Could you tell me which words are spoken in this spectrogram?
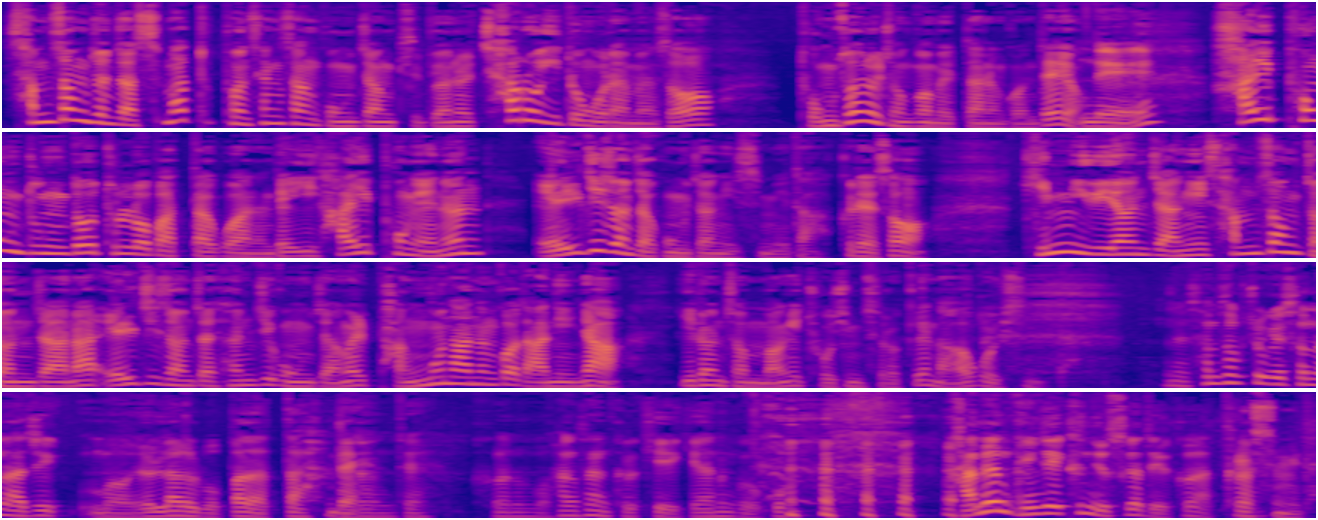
삼성전자 스마트폰 생산 공장 주변을 차로 이동을 하면서 동선을 점검했다는 건데요. 네. 하이퐁둥도 둘러봤다고 하는데 이 하이퐁에는 LG전자 공장이 있습니다. 그래서 김 위원장이 삼성전자나 LG전자 현지 공장을 방문하는 것 아니냐 이런 전망이 조심스럽게 나오고 있습니다. 네, 삼성 쪽에서는 아직 뭐 연락을 못 받았다. 네. 그런데 그거는 뭐 항상 그렇게 얘기하는 거고 가면 굉장히 큰 뉴스가 될 것 같아요. 그렇습니다.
